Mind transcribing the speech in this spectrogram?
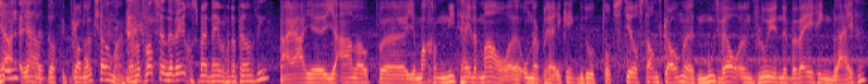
zoiets. ja, ja, dat kan ook zomaar. Ja, want wat zijn de regels bij het nemen van een penalty? Nou ja, je, je aanloop, eh, je mag hem niet helemaal eh, onderbreken. Ik bedoel, tot stilstand komen. Het moet wel een vloeiende beweging blijven.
